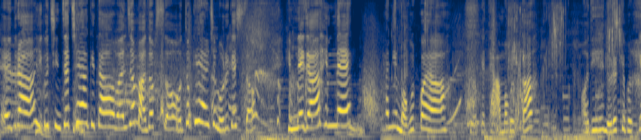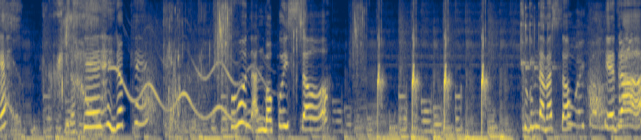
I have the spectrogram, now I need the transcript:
얘들아, 이거 진짜 최악이다. 완전 맛없어. 어떻게 해야 할지 모르겠어. 힘내자, 힘내. 한 입 먹을 거야. 그렇게 다 먹을까? 어디 노력해 볼게. 이렇게, 이렇게. 오, 난 먹고 있어. 조금 남았어. 얘들아,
